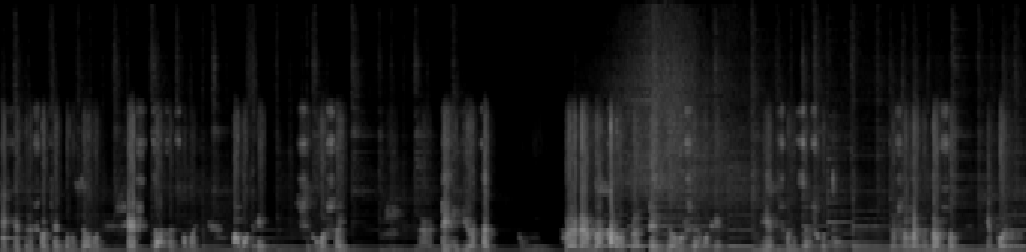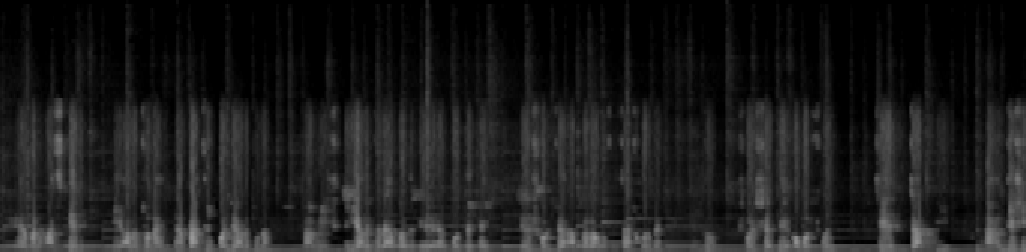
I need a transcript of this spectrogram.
সেক্ষেত্রে সরষের জমিতে অবশ্যই শেষ চাষের সময় আমাকে অবশ্যই টেন দিয়ে, অর্থাৎ ফুরাডান বা কারও ফুরান টেন দিয়ে অবশ্যই আমাকে দিয়ে সরিষ চাষ করতে হবে। তো সম্মানিত দর্শক এরপর মানে আজকের এই আলোচনায় প্রাথমিক পর্যায়ে আলোচনা, আমি শুধু এই আলোচনায় আপনাদেরকে বলতে চাই সরিষা আপনারা অবশ্যই চাষ করবেন। কিন্তু সরিষাতে অবশ্যই যে জাতটি দেশি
